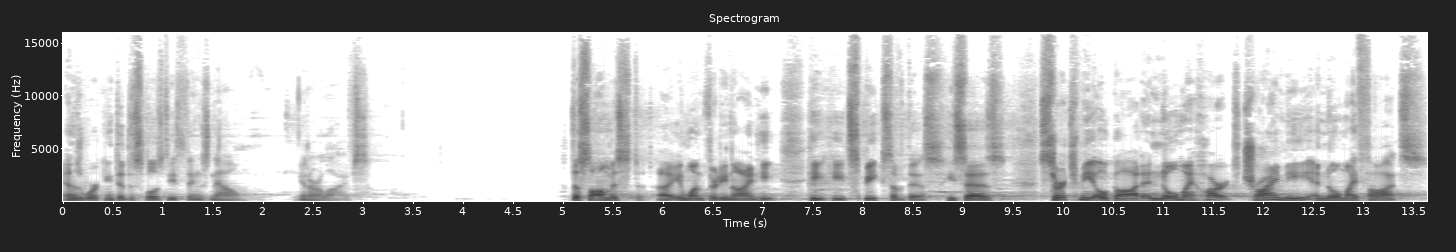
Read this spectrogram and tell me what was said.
and is working to disclose these things now in our lives. The psalmist uh, in 139, he, he, he speaks of this. He says, Search me, O God, and know my heart. Try me and know my thoughts,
